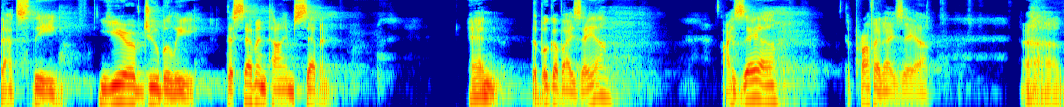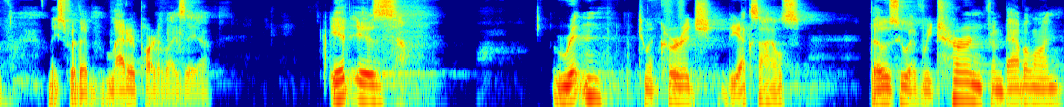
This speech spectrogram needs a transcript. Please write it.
That's the year of Jubilee, the seven times seven. And the book of Isaiah, Isaiah, the prophet Isaiah, uh, at least for the latter part of Isaiah, it is written to encourage the exiles, those who have returned from Babylon.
